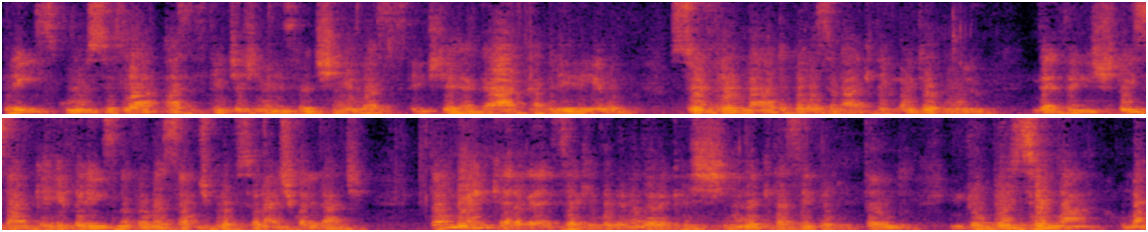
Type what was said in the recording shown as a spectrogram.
três cursos lá, assistente administrativo, assistente de RH, cabeleireiro. Sou formado pelo SENAC, tenho muito orgulho dessa instituição que é referência na formação de profissionais de qualidade. Também quero agradecer aqui a coordenadora Cristina, que está sempre lutando em proporcionar uma,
